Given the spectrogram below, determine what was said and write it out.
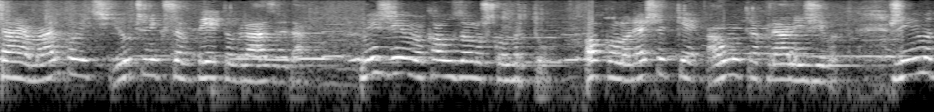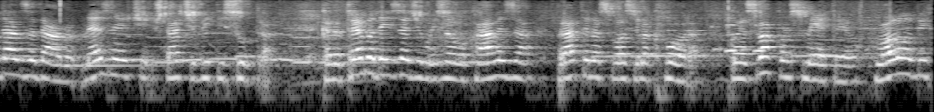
Staja Marković i učenik sam petog razreda. Mi živimo kao u zološkom vrtu, okolo rešetke, a unutra hrane i život. Živimo dan za danom, ne znajući šta će biti sutra. Kada treba da izađemo iz ovog kaveza, prate nas vozila kvora, koja svakom smetaju. Volao bih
